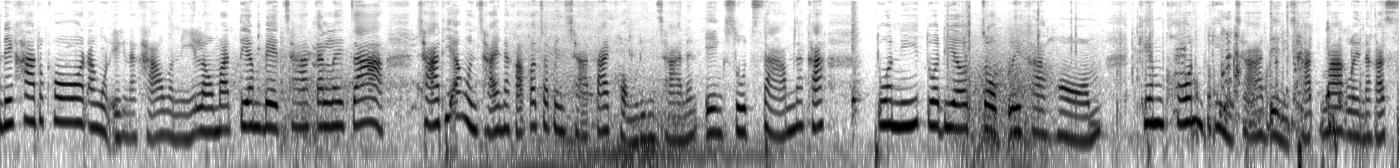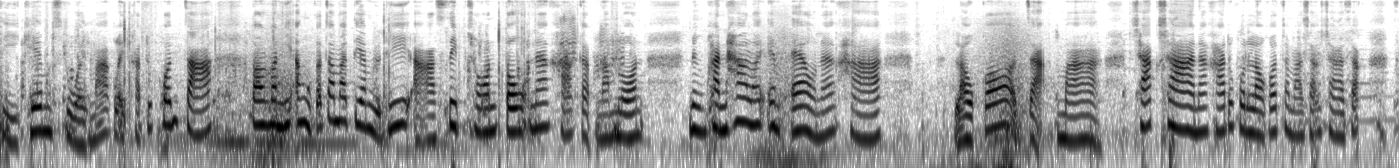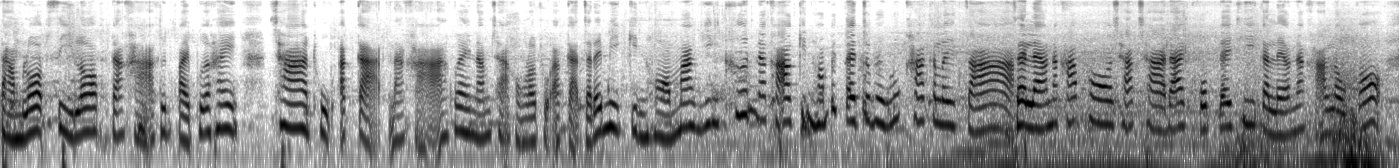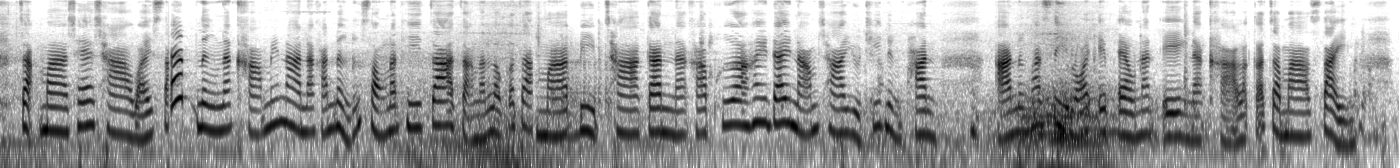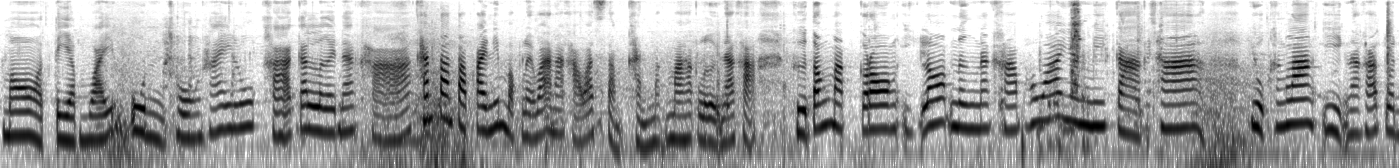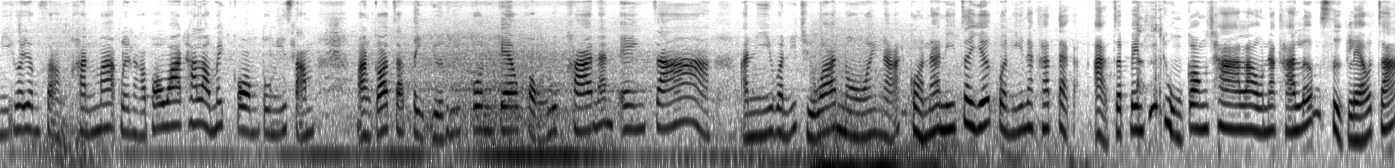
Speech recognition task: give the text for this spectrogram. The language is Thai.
วัสดีค่ะทุกคนองุ่นเองนะคะ วันนี้เรามาเตรียมเบสชากันเลยจ้า ชาที่องุ่นใช้นะคะ ก็จะเป็นชาใต้ของลินชานั่นเองสูตร3นะคะ ตัวนี้ตัวเดียวจบเลยค่ะหอม เข้มข้นกลิ่นชาเด่นชัดมากเลยนะคะ สีเข้มสวยมากเลยค่ะ ทุกคนจ้าตอนวันนี้องุ่นก็จะมาเตรียมอยู่ที่อ่า10 ช้อนโต๊ะนะคะ กับน้ำร้อน 1,500 ml นะคะ เราก็จะมาชักชานะคะ ทุกคนเราก็จะมาชักชาสัก3รอบ4รอบนะคะ ขึ้นไปเพื่อให้ชาถูกอากาศนะคะ เพื่อให้น้ำชาของเราถูกอากาศจะได้มีกลิ่นหอมมากยิ่งขึ้นนะคะเอากลิ่นหอมไปเตะจมูกลูกค้ากันเลยจ้าเสร็จแล้วนะคะ พอชักชาได้ครบได้ที่กันแล้วนะคะ เราก็จะมาแช่ชาไว้สักแป๊บหนึ่งนะคะ ไม่นานนะคะ 1-2 นาทีจ้า จากนั้นเราก็จะมาบีบชากันนะคะ เพื่อให้ได้น้ำชาอยู่ที่ 1,000อ่า1,400 ml นั่นเองนะคะ แล้วก็จะมาใส่หม้อเตรียมไว้อุ่นชงให้ลูกค้ากันเลยนะคะ ขั้นตอนต่อไปนี่บอกเลยว่านะคะว่าสำคัญมากๆเลยนะคะ คือต้องมากรองอีกรอบนึงนะคะ เพราะว่ายังมีกากชา อยู่ข้างล่างอีกนะคะ ตัวนี้ก็ยังสำคัญมากเลยนะคะ เพราะว่าถ้าเราไม่กองตรงนี้ซ้ำมันก็จะติดอยู่ที่ก้นแก้วของลูกค้านั่นเองจ้า อันนี้วันนี้ถือว่าน้อยนะ ก่อนหน้านี้จะเยอะกว่านี้นะคะ แต่อาจจะเป็นที่ถุงกองชาเรานะคะ เริ่มสึกแล้วจ้า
